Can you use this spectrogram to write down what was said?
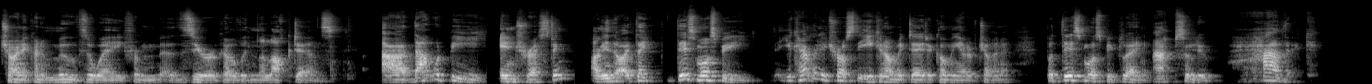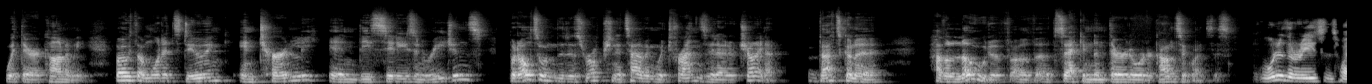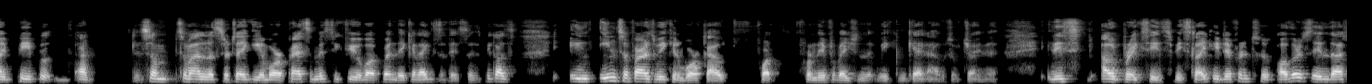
China kind of moves away from zero COVID and the lockdowns. Uh, that would be interesting. I mean, I think this must be, you can't really trust the economic data coming out of China, but this must be playing absolute havoc with their economy, both on what it's doing internally in these cities and regions, but also in the disruption it's having with transit out of China. That's going to have a load of, of, of, second and third order consequences. One of the reasons why people, uh, some some analysts are taking a more pessimistic view about when they can exit this is because, in insofar as we can work out from the information that we can get out of China, this outbreak seems to be slightly different to others in that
